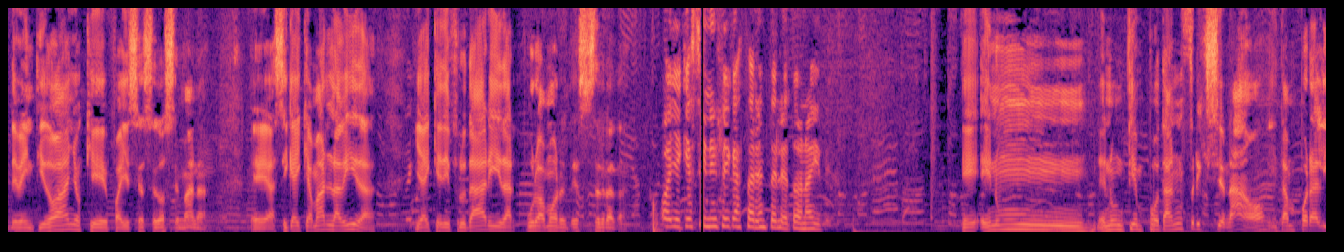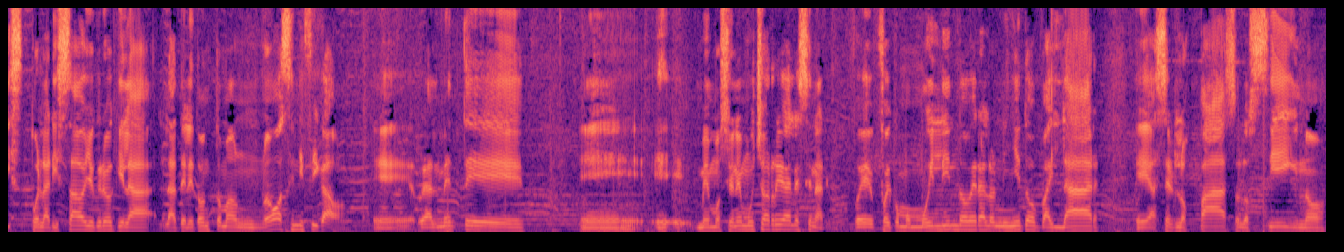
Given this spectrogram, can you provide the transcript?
de 22 años que falleció hace dos semanas. Eh, así que hay que amar la vida y hay que disfrutar y dar puro amor, de eso se trata. Oye, ¿qué significa estar en Teletón hoy día? Eh, en, un, en un tiempo tan friccionado y tan polariz- polarizado, yo creo que la, la Teletón toma un nuevo significado. Eh, realmente eh, eh, me emocioné mucho arriba del escenario. Fue, fue como muy lindo ver a los niñitos bailar, eh, hacer los pasos, los signos,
